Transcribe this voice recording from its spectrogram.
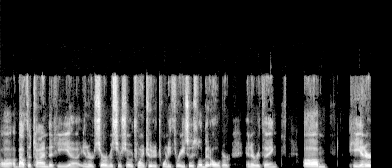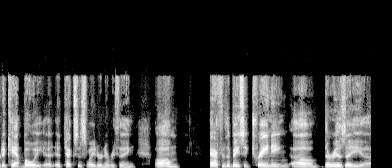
uh, about the time that he entered service or so, 22 to 23. So he's a little bit older and everything. Um, he entered at Camp Bowie at, at Texas later and everything. Um, after the basic training, um, there is a uh,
